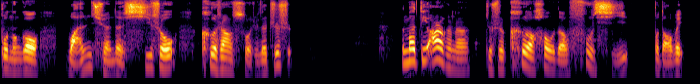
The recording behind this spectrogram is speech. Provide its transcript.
不能够完全的吸收课上所学的知识。那么第二个呢，就是课后的复习不到位。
